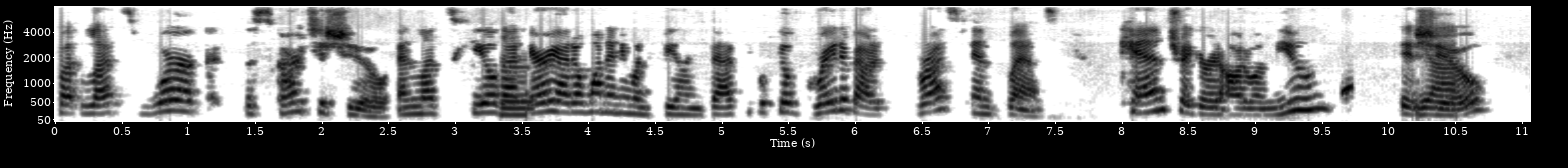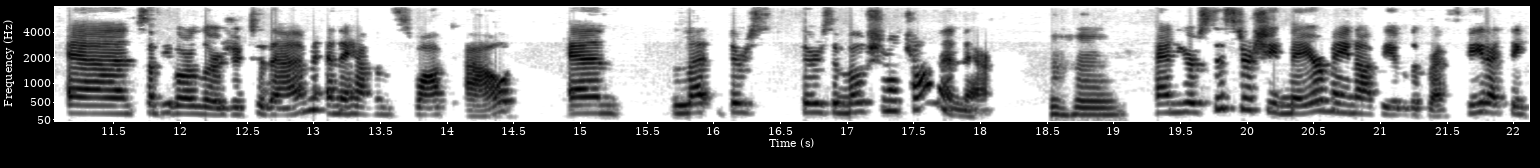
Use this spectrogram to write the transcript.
But let's work the scar tissue and let's heal that Mm. area. I don't want anyone feeling bad. People feel great about it. Breast implants can trigger an autoimmune issue. Yeah. And some people are allergic to them and they have them swapped out. And let there's there's emotional trauma in there. hmm And your sister, she may or may not be able to breastfeed. I think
